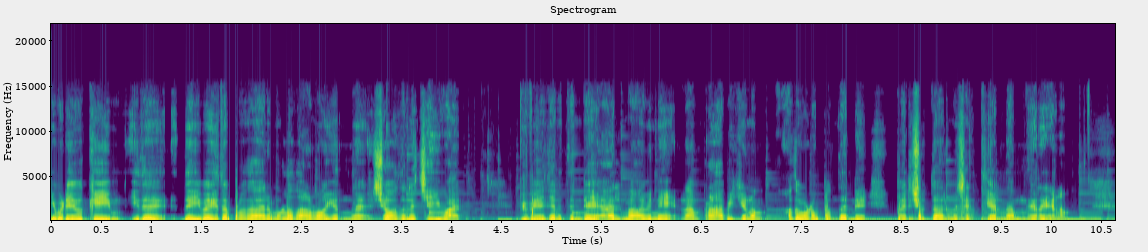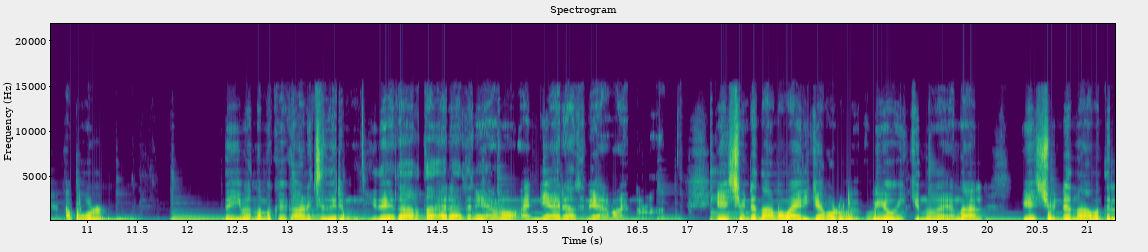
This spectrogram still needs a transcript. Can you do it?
ഇവിടെയൊക്കെയും ഇത് ദൈവഹിതപ്രകാരമുള്ളതാണോ എന്ന് ശോധന ചെയ്യുവാൻ വിവേചനത്തിന്റെ ആത്മാവിനെ നാം പ്രാപിക്കണം. അതോടൊപ്പം തന്നെ പരിശുദ്ധാത്മ ശക്തിയാൽ നാം നിറയണം. അപ്പോൾ ദൈവം നമുക്ക് കാണിച്ചു തരും ഇത് യഥാർത്ഥ ആരാധനയാണോ അന്യാരാധനയാണോ എന്നുള്ളത്. യേശുവിന്റെ നാമമായിരിക്കാം അവിടെ ഉപയോഗിക്കുന്നത്. എന്നാൽ യേശുവിന്റെ നാമത്തിൽ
